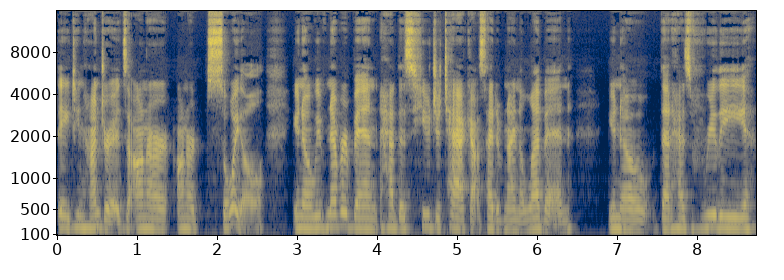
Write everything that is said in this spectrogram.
the 1800s on our on our soil. You know, we've never been had this huge attack outside of 9/11, you know, that has really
